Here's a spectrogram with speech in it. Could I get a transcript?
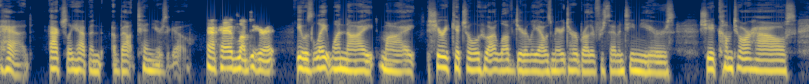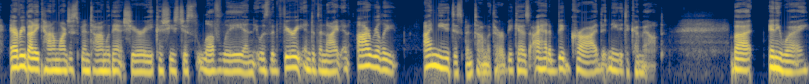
had actually happened about 10 years ago. Okay, I'd love to hear it. It was late one night. My Sherry Kitchell, who I love dearly, I was married to her brother for 17 years. She had come to our house. Everybody kind of wanted to spend time with Aunt Sherry because she's just lovely. And it was the very end of the night. And I really, I needed to spend time with her because I had a big cry that needed to come out. But anyway,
